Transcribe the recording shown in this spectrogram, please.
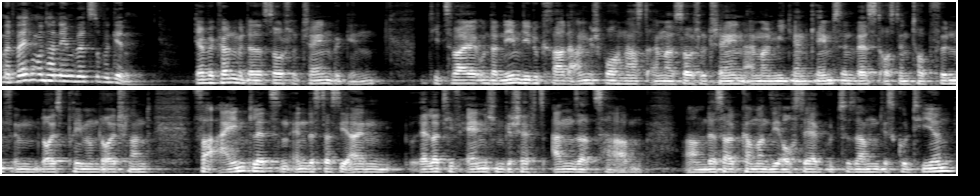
Mit welchem Unternehmen willst du beginnen? Ja, wir können mit der Social Chain beginnen. Die zwei Unternehmen, die du gerade angesprochen hast, einmal Social Chain, einmal Media and Games Invest aus den Top 5 im Lois Premium Deutschland, vereint letzten Endes, dass sie einen relativ ähnlichen Geschäftsansatz haben. Ähm, deshalb kann man sie auch sehr gut zusammen diskutieren.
